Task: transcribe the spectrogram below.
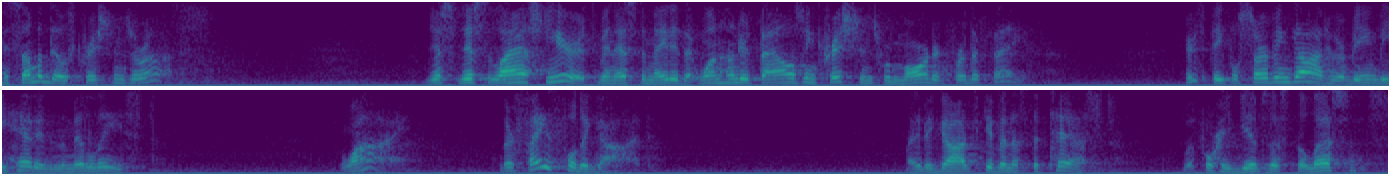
And some of those Christians are us. Just this last year, it's been estimated that 100,000 Christians were martyred for their faith. Here's people serving God who are being beheaded in the Middle East. Why? They're faithful to God. Maybe God's given us the test before He gives us the lessons.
